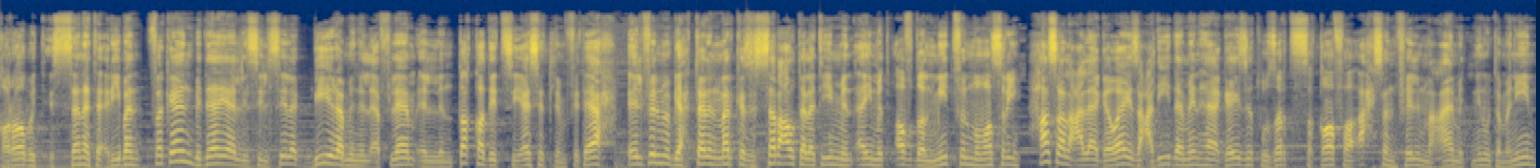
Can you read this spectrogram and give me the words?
قرابة السنة تقريبا. فكان بداية لسلسلة كبيرة من الأفلام اللي انتقدت سياسة الانفتاح. الفيلم بيحتل المركز ال 37 من قائمه أفضل 100 فيلم مصري. حصل على جوائز عديدة منها جائزه وزارة الثقافة أحسن فيلم عام 82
